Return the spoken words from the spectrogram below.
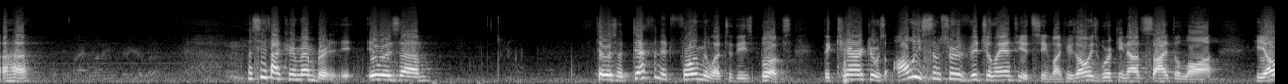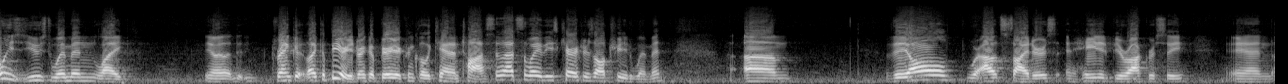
Uh. Uh huh. Let's see if I can remember. It, it was um, there was a definite formula to these books. The character was always some sort of vigilante. It seemed like he was always working outside the law. He always used women like, you know, drank like a beer. You drink a beer, you crinkle a can and toss. So that's the way these characters all treated women. Um, they all were outsiders and hated bureaucracy, and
